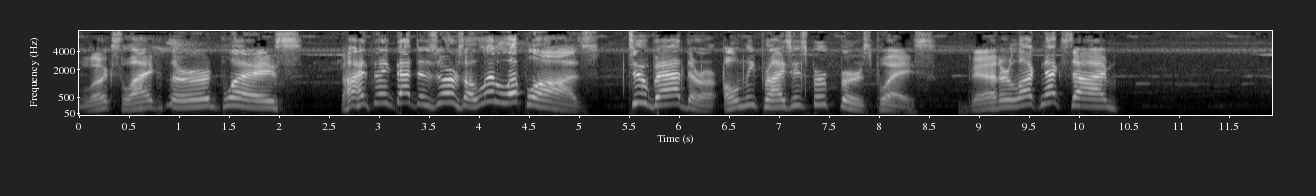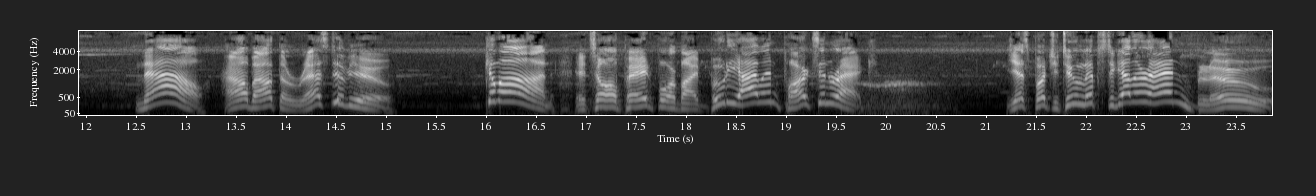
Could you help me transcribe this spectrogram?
Looks like third place. I think that deserves a little applause. Too bad there are only prizes for first place. Better luck next time. Now, how about the rest of you? Come on, it's all paid for by Booty Island Parks and Rec. Just put your two lips together and blow.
